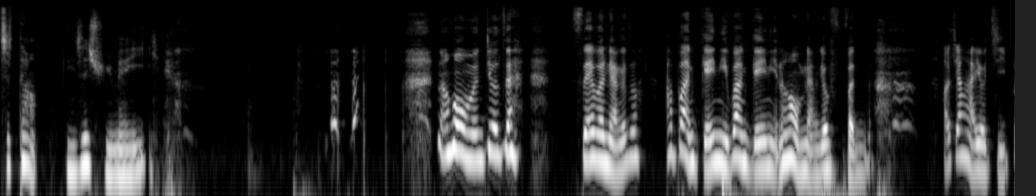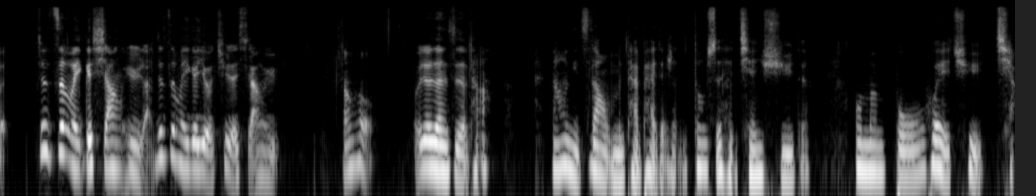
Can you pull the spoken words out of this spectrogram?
知道你是徐梅姨，然后我们就在 seven 两个说啊，不然给你，不然给你，然后我们两个就分了，好像还有几本，就这么一个相遇啦，就这么一个有趣的相遇，然后我就认识了他。然后你知道，我们台派的人都是很谦虚的，我们不会去抢。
